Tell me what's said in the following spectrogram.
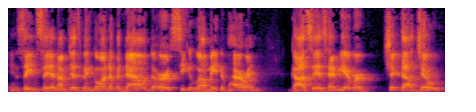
And Satan said, I've just been going up and down the earth seeking who I may devour. And God says, have you ever checked out Job?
